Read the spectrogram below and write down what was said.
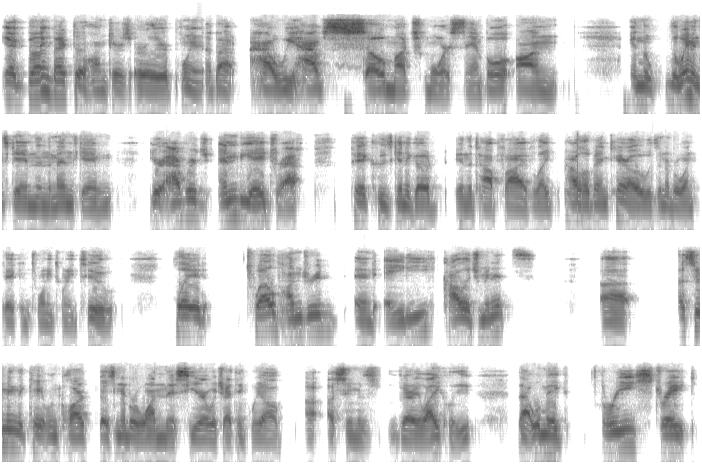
Yeah, going back to Hunter's earlier point about how we have so much more sample on in the, the women's game than the men's game. Your average NBA draft pick who's going to go in the top five, like Paolo Banchero, who was the number one pick in 2022, played 1,280 college minutes. Uh, assuming that Caitlin Clark goes number one this year, which I think we all uh, assume is very likely, that will make three straight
